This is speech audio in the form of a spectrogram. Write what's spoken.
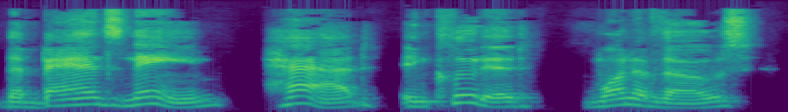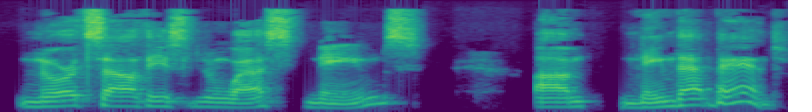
the band's name had included one of those north, south, east, and west names. Um, name that band.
